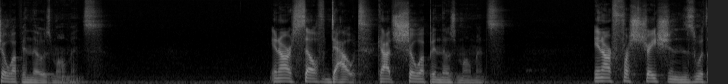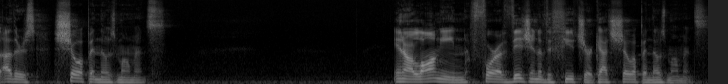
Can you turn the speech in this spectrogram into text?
show up in those moments. In our self doubt, God, show up in those moments. In our frustrations with others, show up in those moments. In our longing for a vision of the future, God, show up in those moments.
